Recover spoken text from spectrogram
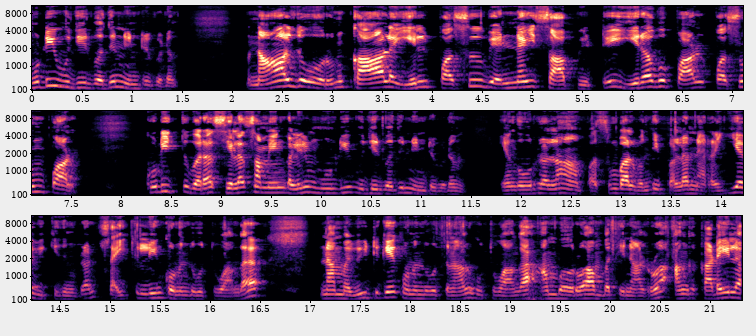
முடி உதிர்வது நின்றுவிடும். நாள்தோறும் காலையில் பசு வெண்ணெய் சாப்பிட்டு இரவு பால் பசும்பால் குடித்து வர சில சமயங்களில் முடி உதிர்வது நின்றுவிடும். எங்கள் ஊர்லலாம் பசும்பால் வந்து இப்போல்லாம் நிறைய விற்கிதுங்க சைக்கிள்லேயும் கொண்டு வந்து ஊற்றுவாங்க நம்ம வீட்டுக்கே கொண்டு வந்து ஊற்றுனாலும் ஊற்றுவாங்க ஐம்பது ரூபா ஐம்பத்தி நாலு ரூபா. அங்கே கடையில்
